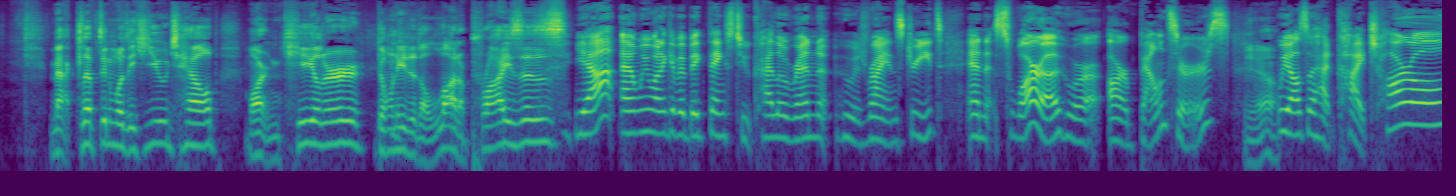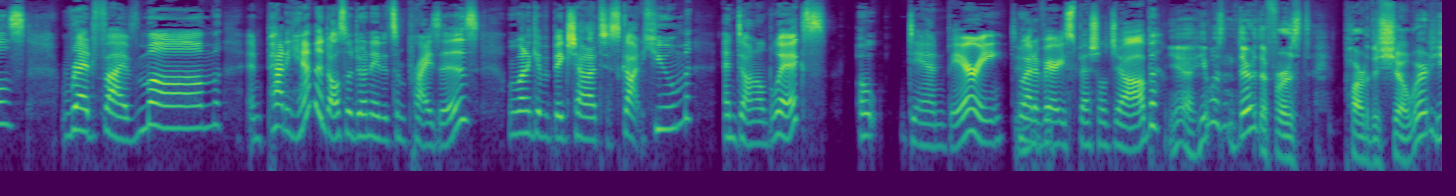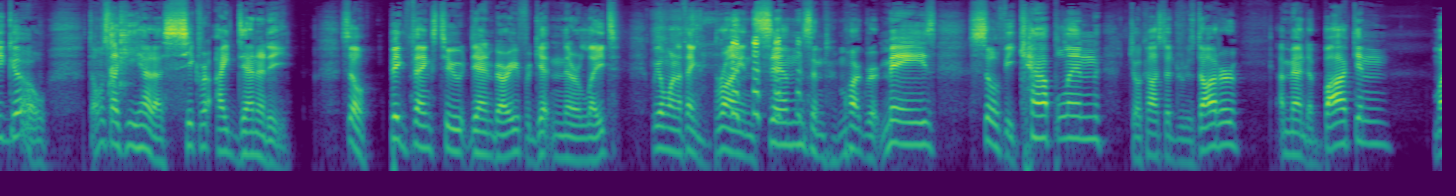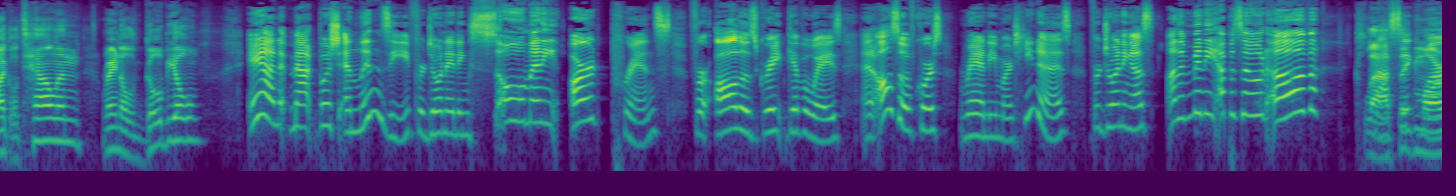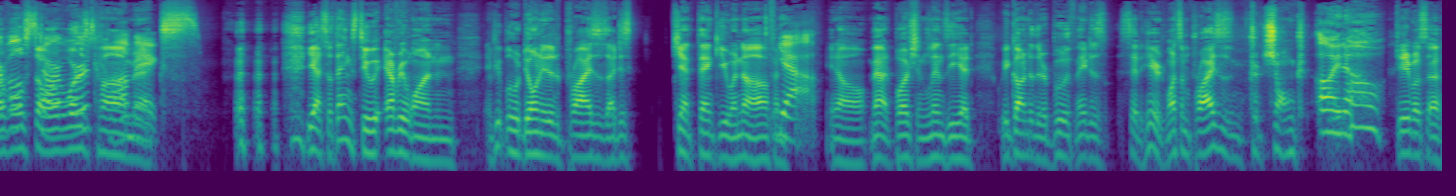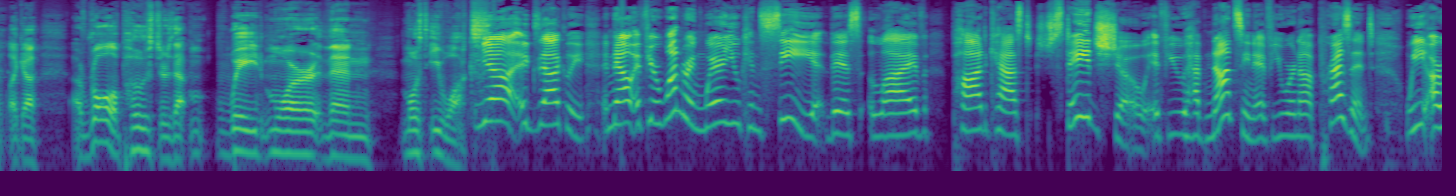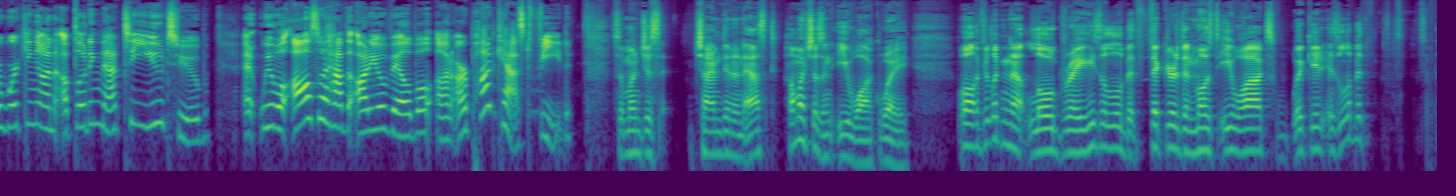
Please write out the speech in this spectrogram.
Matt Clifton was a huge help. Martin Keeler donated a lot of prizes. Yeah, and we want to give a big thanks to Kylo Ren, who is Ryan Street, and Swara, who are our bouncers. Yeah. We also had Kai Charles, Red Five Mom, and Patty Hammond also donated some prizes. We want to give a big shout out to Scott Hume and Donald Wicks. Oh, Dan Barry, who had a Dan very special job. Yeah, he wasn't there the first part of the show. Where did he go? It's almost like he had a secret identity. So, big thanks to Dan Barry for getting there late. We want to thank Brian Sims and Margaret Mays, Sophie Kaplan, Joe Costa Drew's daughter, Amanda Bakken, Michael Talon, Reynold Gobiel, And Matt Bush and Lindsay for donating so many art prints for all those great giveaways. And also, of course, Randy Martinez for joining us on a mini episode of Classic Marvel Star Wars comics. yeah, so thanks to everyone and, and people who donated prizes. I just can't thank you enough. And, Yeah. You know, Matt Bush and Lindsay had we gone to their booth and they just said, "Here, want some prizes?" And ka-chunk Oh, I know. gave us a like a a roll of posters that weighed more than most Ewoks. Yeah, exactly. And now, if you're wondering where you can see this live podcast stage show, if you have not seen it, if you were not present, we are working on uploading that to YouTube. And we will also have the audio available on our podcast feed. Someone just chimed in and asked, "How much does an Ewok weigh?" Well, if you're looking at Logray, he's a little bit thicker than most Ewoks. Wicket is a little bit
